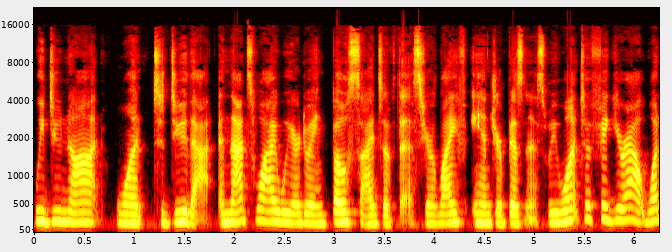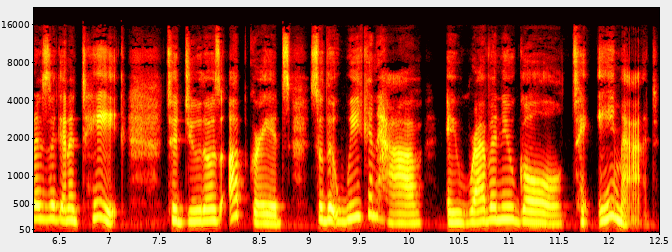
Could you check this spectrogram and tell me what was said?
We do not want to do that. And that's why we are doing both sides of this, your life and your business. We want to figure out what is it going to take to do those upgrades so that we can have a revenue goal to aim at.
